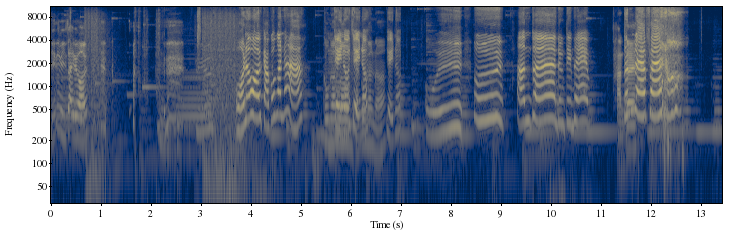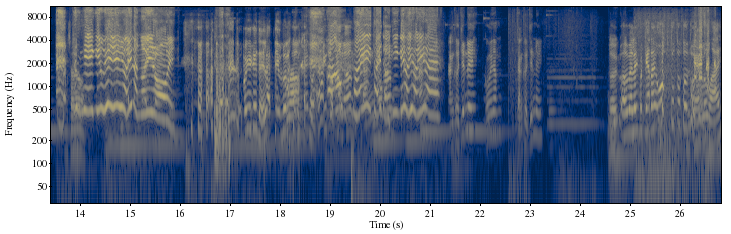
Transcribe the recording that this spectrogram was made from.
Tí thì mình chạy được rồi ủa đâu rồi cả cô ngân nữa hả? Cô ngân Chị luôn, nữa, chị nữa. Ngân nữa. Vậy nữa. Ui ui anh thế đừng tìm thấy em. Hành tính thế. ra pha đó Không sao. Nghe kêu ghi ghi là nghi rồi. Ôi cái nhảy lại tìm luôn Vâng. không? Thấy thấy tự nhiên cái hủy hủy ra Chặn cửa chính đi Cô nhân Chặn cửa chính đi. Rồi ơi lên bật kẹt đây. Ui thôi thôi thôi thôi. Luôn rồi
